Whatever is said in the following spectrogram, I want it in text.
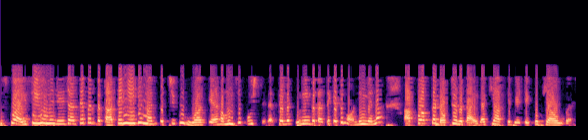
उसको आईसीयू में ले जाते हैं, पर बताते नहीं है कि हमारे बच्चे को हुआ क्या है। हम उनसे पूछते रहते हैं बट वो नहीं बताते कहते मॉर्निंग में ना आपको आपका डॉक्टर बताएगा कि आपके बेटे को क्या हुआ है।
